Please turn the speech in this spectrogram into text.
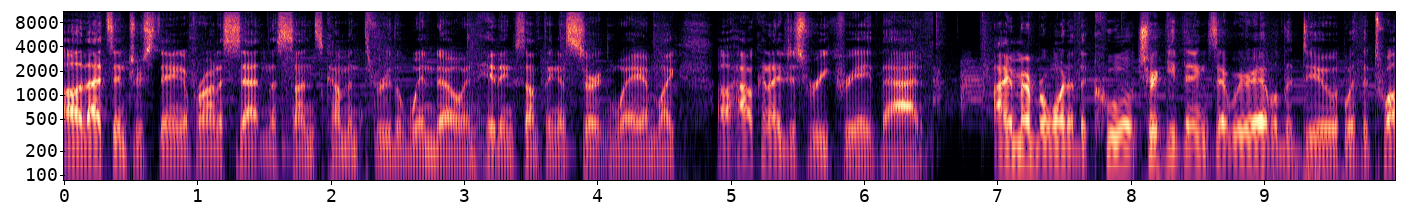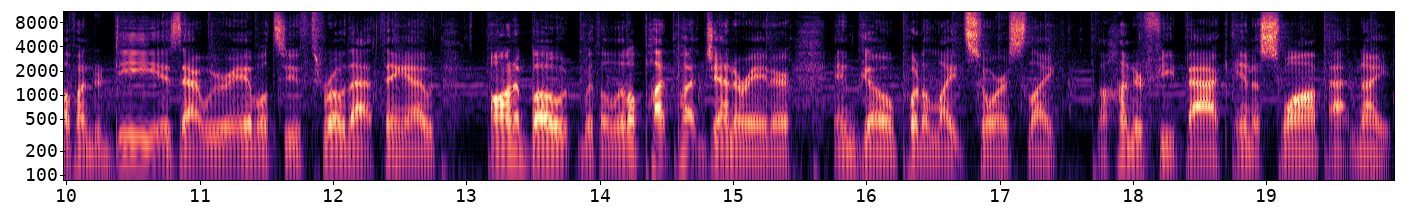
oh, that's interesting. If we're on a set and the sun's coming through the window and hitting something a certain way, I'm like, oh, how can I just recreate that? I remember one of the cool, tricky things that we were able to do with the 1200D is that we were able to throw that thing out on a boat with a little putt putt generator and go put a light source like 100 feet back in a swamp at night.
